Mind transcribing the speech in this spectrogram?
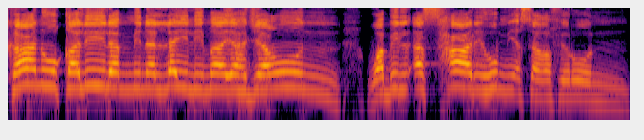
كانوا قليلا من الليل ما يهجعون وبالأسحار هم يستغفرون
